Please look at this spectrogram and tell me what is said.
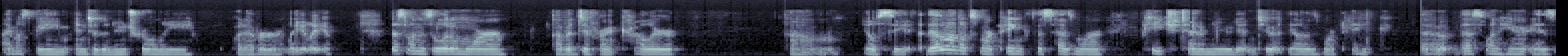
I must be into the neutrally whatever lately. This one is a little more of a different color. Um, you'll see. The other one looks more pink. This has more peach tone nude into it. The other one's more pink. So this one here is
